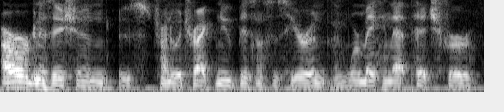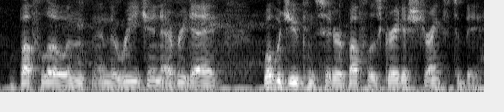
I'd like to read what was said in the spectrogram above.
our organization is trying to attract new businesses here, and, and we're making that pitch for Buffalo and, and, the region every day. What would you consider Buffalo's greatest strength to be?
